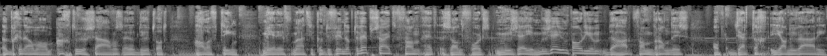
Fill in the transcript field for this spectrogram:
Dat begint allemaal om 8 uur s'avonds en dat duurt tot half 10. Meer informatie kunt u vinden op de website van het Zandvoorts Museum. Museumpodium, de Harp van Brandis, op 30 januari.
